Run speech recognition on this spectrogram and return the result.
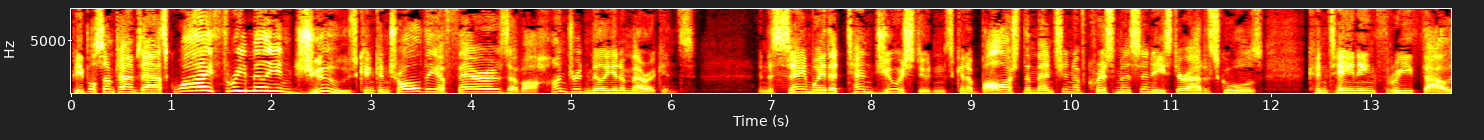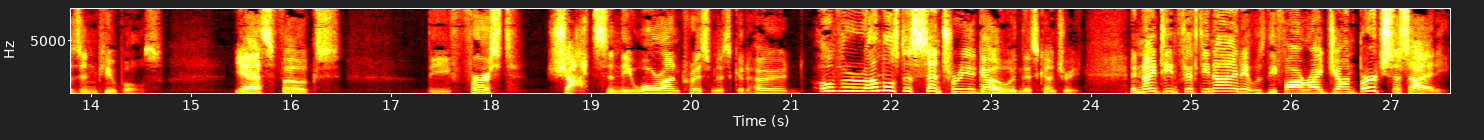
People sometimes ask why three million Jews can control the affairs of a hundred million Americans. In the same way that ten Jewish students can abolish the mention of Christmas and Easter out of schools containing 3,000 pupils. Yes, folks, the first shots in the war on Christmas could heard over almost a century ago in this country. In 1959, it was the far-right John Birch Society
